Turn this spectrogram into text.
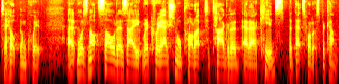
to help them quit. It was not sold as a recreational product targeted at our kids, but that's what it's become.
